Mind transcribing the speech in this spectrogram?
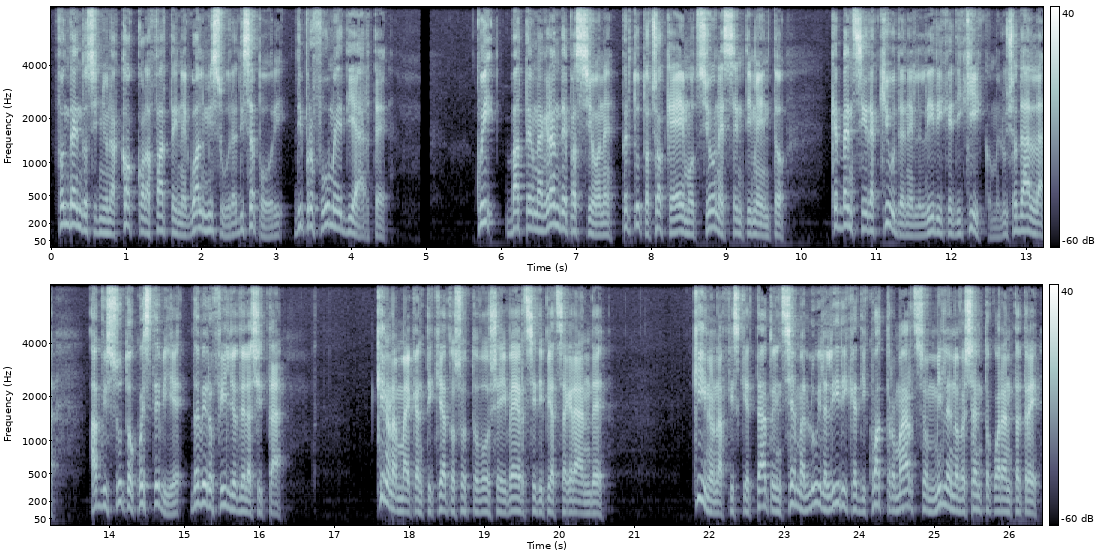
fondendosi in una coccola fatta in egual misura di sapori, di profumo e di arte. Qui batte una grande passione per tutto ciò che è emozione e sentimento, che ben si racchiude nelle liriche di chi, come Lucio Dalla, ha vissuto queste vie da vero figlio della città. Chi non ha mai canticchiato sottovoce i versi di Piazza Grande? Chi non ha fischiettato insieme a lui la lirica di 4 marzo 1943,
